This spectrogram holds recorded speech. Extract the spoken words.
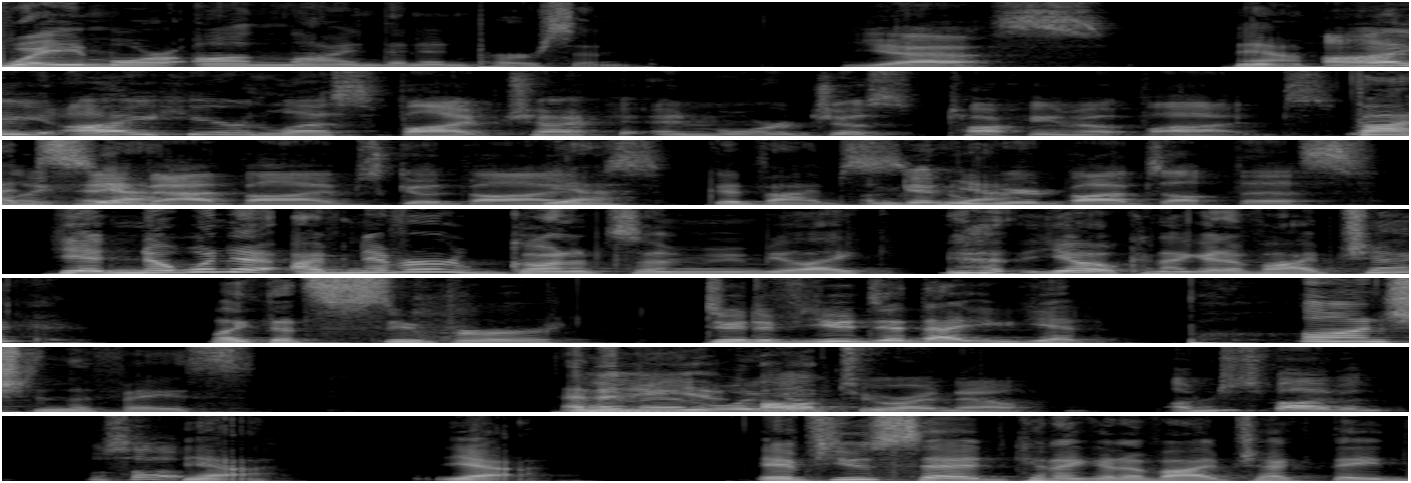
way more online than in person. yes. Yeah. I I hear less vibe check and more just talking about vibes. Vibes, like, hey, yeah. bad vibes, good vibes. Yeah, good vibes. I'm getting yeah. weird vibes off this. Yeah, no one. I've never gone up to someone and be like, "Yo, can I get a vibe check?" Like that's super, dude. If you did that, you get punched in the face, and hey then man, you get what are all, you up to right now? I'm just vibing. What's up? yeah, yeah. If you said, "Can I get a vibe check?" They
